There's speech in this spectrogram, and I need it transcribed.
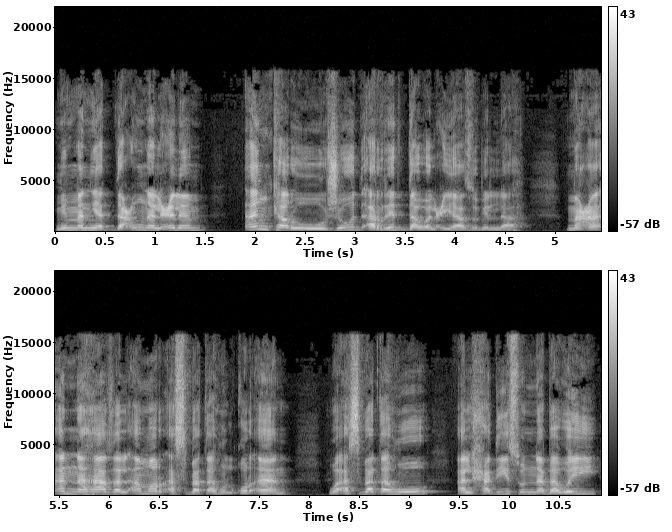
ممن يدعون العلم أنكروا وجود الرده والعياذ بالله مع أن هذا الأمر أثبته القرآن وأثبته الحديث النبوي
